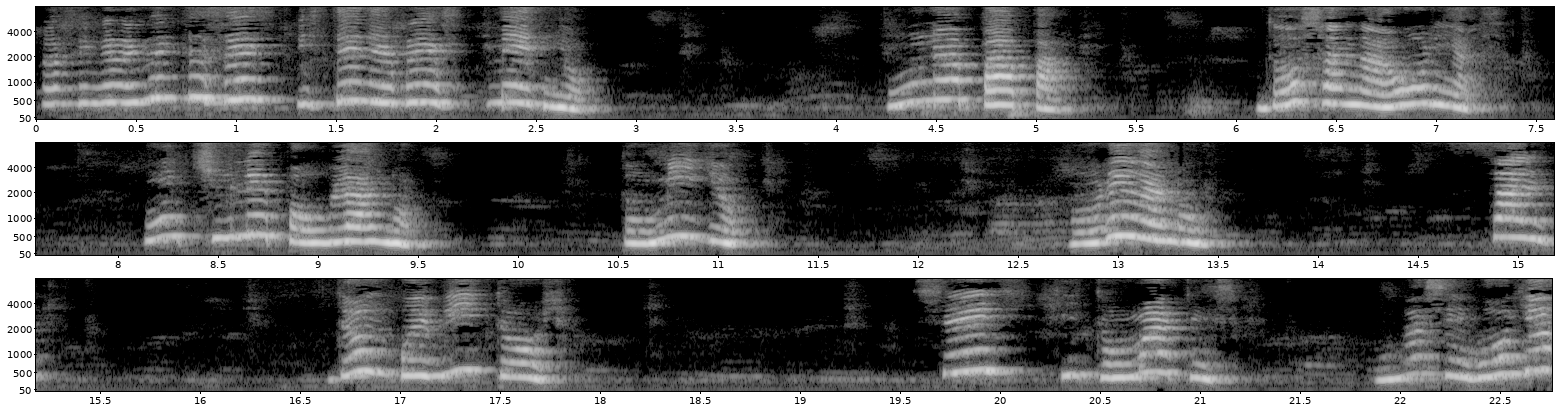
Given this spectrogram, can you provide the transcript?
Los ingredientes es bistec de res medio, una papa, dos zanahorias, un chile poblano, tomillo, orégano, sal, dos huevitos, seis jitomates, una cebolla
